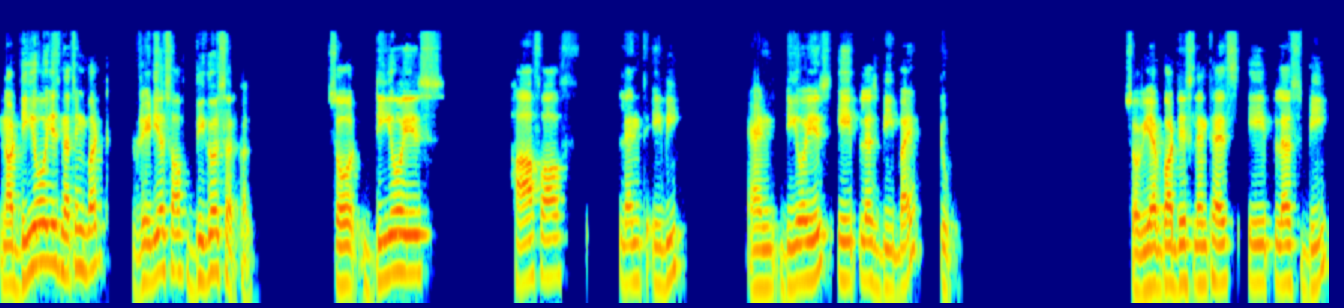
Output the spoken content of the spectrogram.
Now DO is nothing but radius of bigger circle. So DO is half of length AB and DO is A plus B by 2. So we have got this length as A plus B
